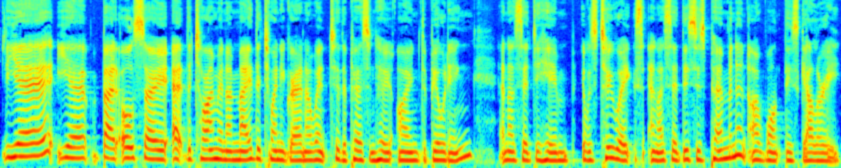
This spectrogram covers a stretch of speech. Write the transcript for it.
Yeah, yeah. But also at the time when I made the 20 grand, I went to the person who owned the building and I said to him, it was two weeks, and I said, This is permanent. I want this gallery.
